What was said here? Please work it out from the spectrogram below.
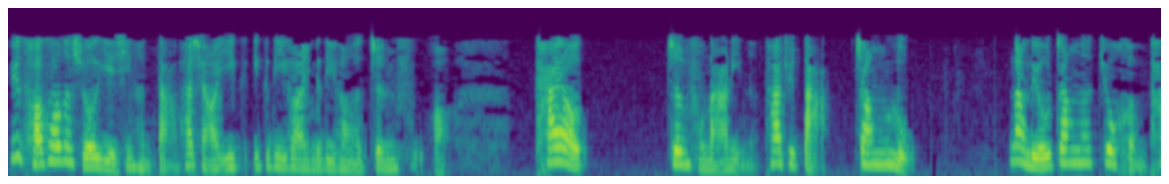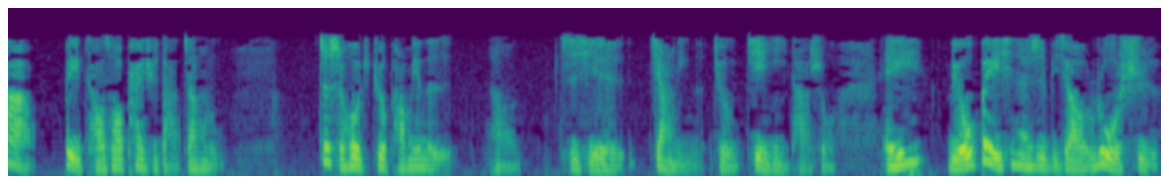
因为曹操那时候野心很大，他想要一个一个地方一个地方的征服啊，他要征服哪里呢？他要去打张鲁，那刘璋呢就很怕被曹操派去打张鲁，这时候就旁边的啊这些将领呢就建议他说，哎。刘备现在是比较弱势，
